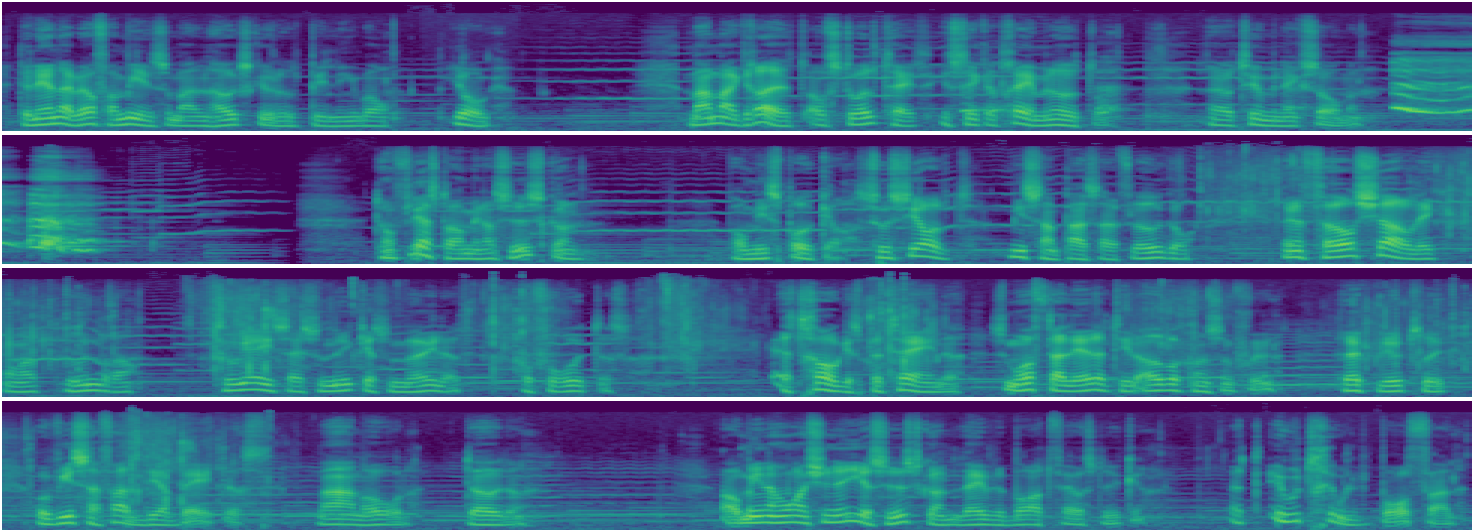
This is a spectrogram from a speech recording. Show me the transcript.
Den enda i vår familj som hade en högskoleutbildning var jag. Mamma grät av stolthet i cirka tre minuter när jag tog min examen. De flesta av mina syskon var missbrukare, socialt missanpassade flugor med en förkärlek från att undra, tog i sig så mycket som möjligt och förruttelse. Ett tragiskt beteende som ofta ledde till överkonsumtion, högt blodtryck och i vissa fall diabetes. Med andra ord, döden. Av mina 129 syskon levde bara två stycken. Ett otroligt bortfall.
